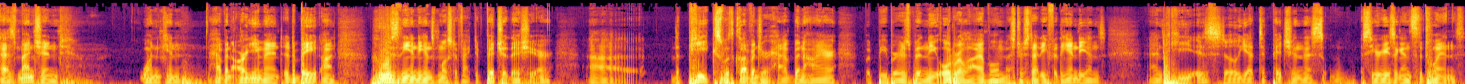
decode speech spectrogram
as mentioned, one can have an argument, a debate on who is the Indians' most effective pitcher this year. Uh, the peaks with Clevinger have been higher, but Bieber has been the old reliable Mr. Steady for the Indians, and he is still yet to pitch in this series against the Twins.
